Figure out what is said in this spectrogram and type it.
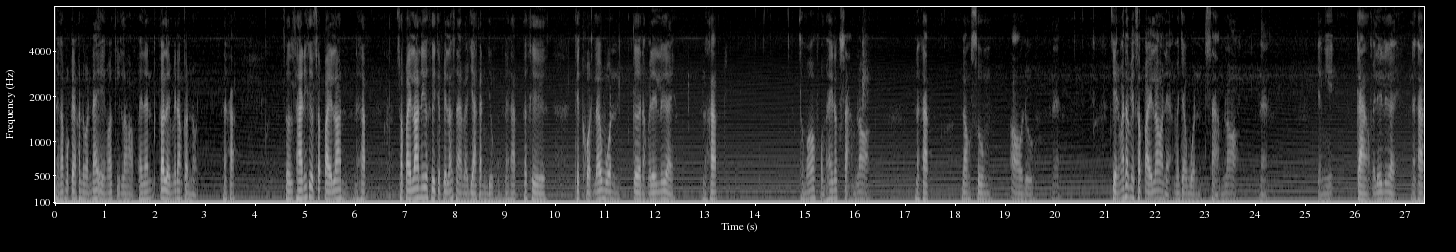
นะครับโปรแกรมคำนวณได้เองว่ากี่รอบ เพราะนั้นก็เลยไม่ต้องกำหนดนะครับ ส่วนสุดท้ายนี่คือสไปรอนนะครับสไปรอนนี่ก็คือจะเป็นลักษณะแบบยากันยุงนะครับ ก็คือจะขดแล้ววนเกินออกไปเรื่อยๆนะครับ สมมติว่าผมให้สักสามรอบนะครับ ลองซูมเอาดูนะ เห็นว่าถ้าเป็นสไปรอนเนี่ย มันจะวนสามรอบนะ อย่างนี้กลางไปเรื่อยๆ นะครับ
